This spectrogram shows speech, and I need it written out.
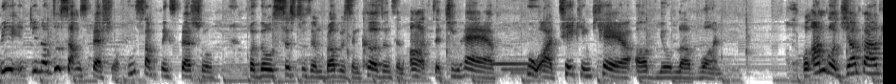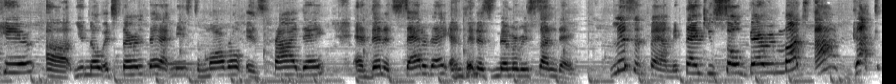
be, you know, do something special. Do something special for those sisters and brothers and cousins and aunts that you have who are taking care of your loved one. Well, I'm going to jump out here. Uh, you know, it's Thursday. That means tomorrow is Friday, and then it's Saturday, and then it's Memory Sunday. Listen, family, thank you so very much. I got to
